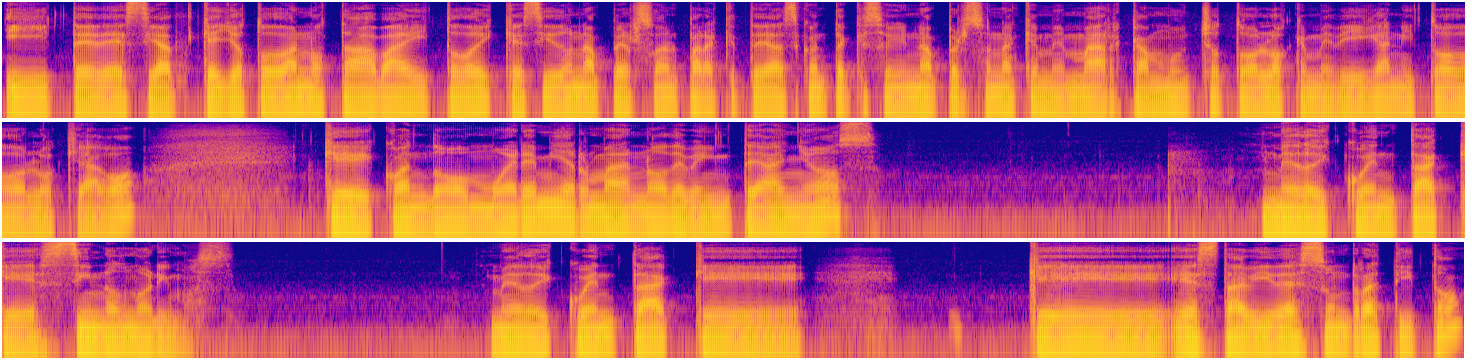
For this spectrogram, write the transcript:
y te decía que yo todo anotaba y todo y que he sido una persona, para que te das cuenta que soy una persona que me marca mucho todo lo que me digan y todo lo que hago que cuando muere mi hermano de 20 años, me doy cuenta que sí nos morimos. Me doy cuenta que, que esta vida es un ratito,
